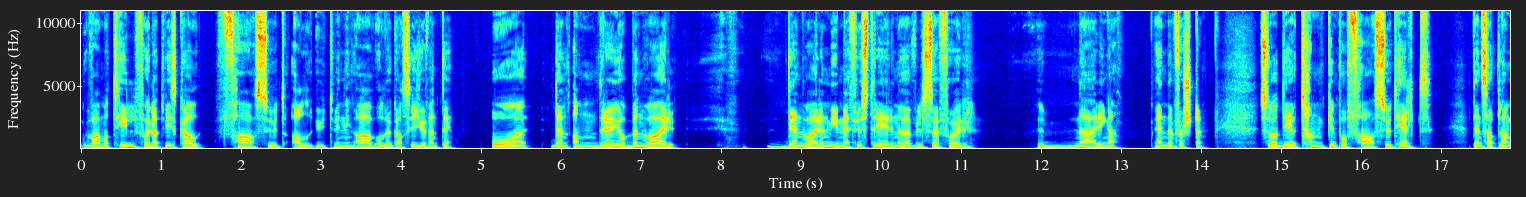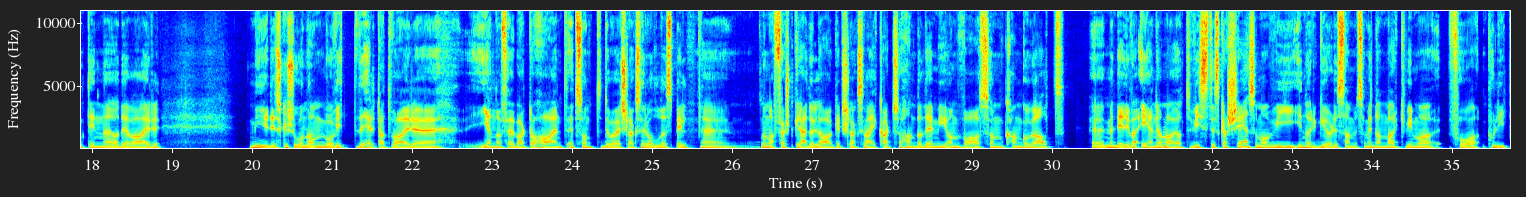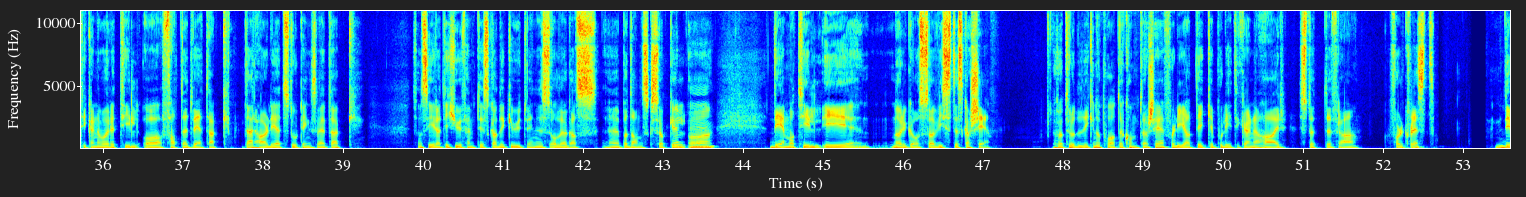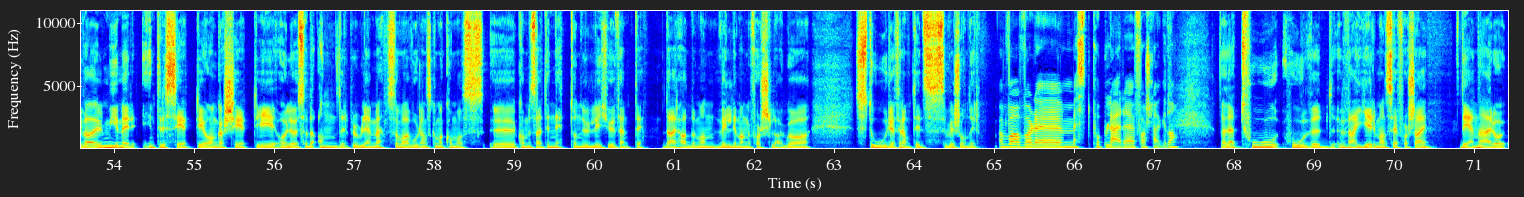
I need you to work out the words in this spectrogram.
hva må til for at vi skal fase ut all utvinning av olje og gass i 2050? Og den andre jobben var Den var en mye mer frustrerende øvelse for eh, næringa enn den første. Så det, tanken på å fase ut helt, den satt langt inne, og det var mye diskusjon om hvorvidt det helt tatt var uh, gjennomførbart å ha et, sånt Det var et slags rollespill. Uh, når man først greide å lage et slags veikart, så handla det mye om hva som kan gå galt. Uh, men det de var enige om, var at hvis det skal skje, så må vi i Norge gjøre det samme som i Danmark. Vi må få politikerne våre til å fatte et vedtak. Der har de et stortingsvedtak som sier at i 2050 skal det ikke utvinnes olje og gass på dansk sokkel. og mm det må til i Norge også, hvis det skal skje. Og så trodde de ikke noe på at det kom til å skje, fordi at ikke politikerne har støtte fra folk flest. De var mye mer interessert i og engasjert i å løse det andre problemet, som var hvordan skal man komme, oss, uh, komme seg til netto null i 2050. Der hadde man veldig mange forslag og store framtidsvisjoner. Hva var det mest populære forslaget, da? Det er to hovedveier man ser for seg. Det ene er å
